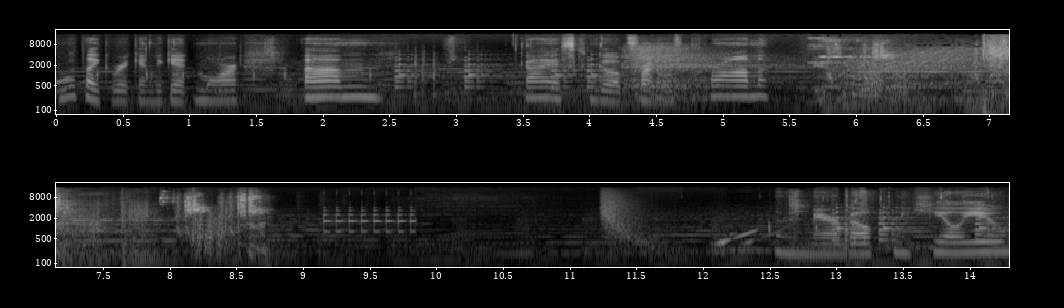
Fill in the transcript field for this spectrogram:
I would like Ricken to get more. Um, Gaius can go up front with Chrom. And Maribelle can heal you.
